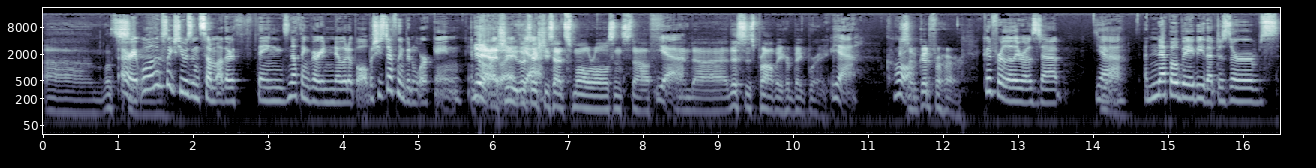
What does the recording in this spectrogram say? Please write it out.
Um, let's All right. see. Well, it looks like she was in some other things. Nothing very notable, but she's definitely been working. In yeah, she looks yeah. like she's had small roles and stuff. Yeah. and uh, this is probably her big break. Yeah. Cool. So good for her. Good for Lily Rose Depp. Yeah. Yeah. A Nepo baby that deserves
